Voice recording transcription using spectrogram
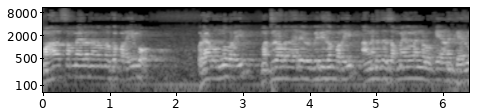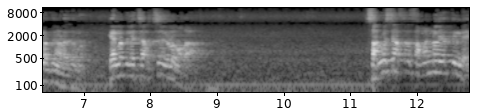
മഹാസമ്മേളനം എന്നൊക്കെ പറയുമ്പോൾ ഒരാൾ ഒന്ന് പറയും മറ്റൊരാൾ നേരെ വിപരീതം പറയും. അങ്ങനത്തെ സമ്മേളനങ്ങളൊക്കെയാണ് കേരളത്തിൽ നടക്കുന്നത്. കേരളത്തിലെ ചർച്ചകളും അതാണ്. സർവശാസ്ത്ര സമന്വയത്തിന്റെ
